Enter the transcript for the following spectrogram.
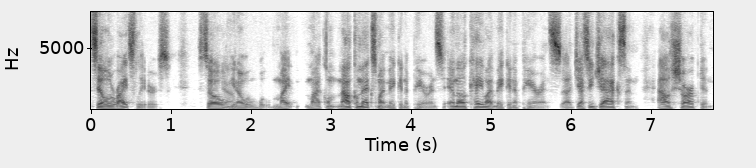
civil rights leaders. So yeah. you know might michael malcolm x might make an appearance mlk might make an appearance uh, jesse jackson al sharpton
